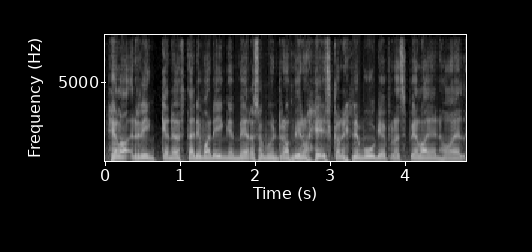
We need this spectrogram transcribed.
hela rinken efter. Det var det ingen mer som undrade om Miro Heiskanen är mogen för att spela i NHL.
